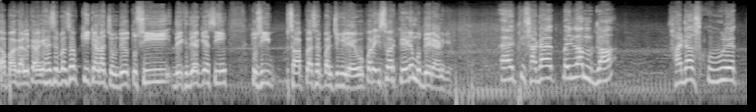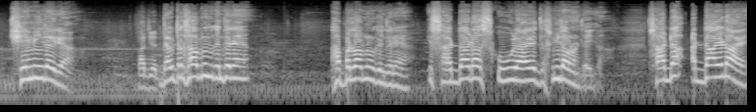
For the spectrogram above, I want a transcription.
ਆਪਾਂ ਗੱਲ ਕਰਾਂਗੇ। ਹੈ ਸਰਪੰਚ ਸਾਹਿਬ ਕੀ ਕਹਿਣਾ ਚਾਹੁੰਦੇ ਹੋ? ਤੁਸੀਂ ਦੇਖਦੇ ਆ ਕਿ ਅਸੀਂ ਤੁਸੀਂ ਸਾਬਕਾ ਸਰਪੰਚ ਵੀ ਰਹੇ ਹੋ ਪਰ ਇਸ ਵਾਰ ਕਿਹੜੇ ਮੁੱਦੇ ਰਹਿਣਗੇ? ਐ ਕਿ ਸਾਡਾ ਪਹਿਲਾ ਮੁੱਦਾ ਸਾਡਾ ਸਕੂਲ 6ਵੀਂ ਦਾ ਹੀ ਰਿਹਾ। ਹਾਂਜੀ ਹਾਂਜੀ। ਡਾਕਟਰ ਸਾਹਿਬ ਨੂੰ ਵੀ ਕਹਿੰਦੇ ਰਹੇ ਆ ਹੱਬਰ ਸਾਹਿਬ ਨੂੰ ਵੀ ਕਹਿੰਦੇ ਰਹੇ ਆ। ਕਿ ਸਾਡਾ ਜਿਹੜਾ ਸਕੂਲ ਹੈ ਇਹ 10ਵੀਂ ਦਾ ਹੋਣਾ ਚਾਹੀਦਾ। ਸਾਡਾ ਅੱਡਾ ਜਿਹੜਾ ਹੈ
